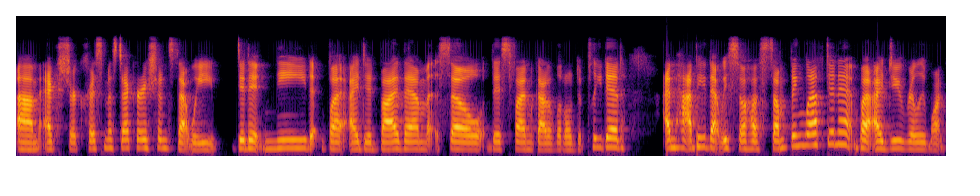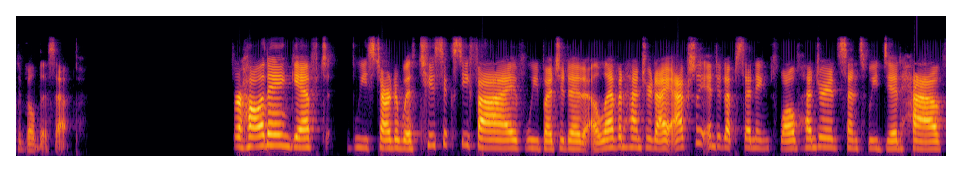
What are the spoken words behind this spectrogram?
um, extra Christmas decorations that we didn't need, but I did buy them. So this fund got a little depleted. I'm happy that we still have something left in it, but I do really want to build this up. For holiday and gift, we started with 265. We budgeted 1100. I actually ended up sending 1200 since we did have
